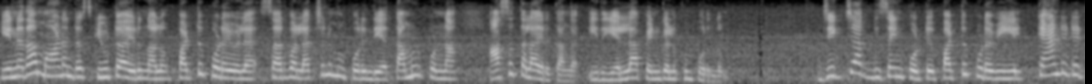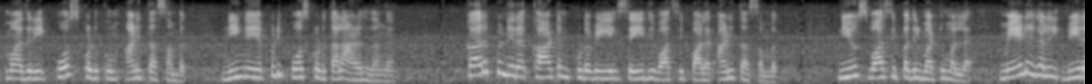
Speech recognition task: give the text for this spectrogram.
என்னதான் மாடர்ன் ட்ரெஸ் க்யூட்டாக இருந்தாலும் பட்டு புடவையில் சர்வ லட்சணமும் பொருந்திய தமிழ் பொண்ணா அசத்தலாக இருக்காங்க. இது எல்லா பெண்களுக்கும் பொருந்தும். ஜிக்ஜாக் டிசைன் போட்டு பட்டு புடவையில் கேண்டிடேட் மாதிரி போஸ் கொடுக்கும் அனிதா சம்பத். நீங்கள் எப்படி போஸ் கொடுத்தாலும் அழகுதாங்க. கருப்பு நிற காட்டன் புடவையில் செய்தி வாசிப்பாளர் அனிதா சம்பத். நியூஸ் வாசிப்பதில் மட்டுமல்ல மேடைகளில் வீர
